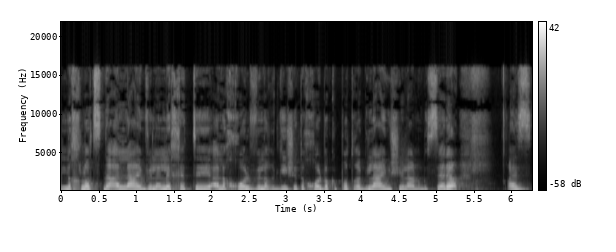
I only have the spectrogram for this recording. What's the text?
לחלוץ נעליים וללכת אה, על החול ולהרגיש את החול בכפות רגליים שלנו, בסדר? אז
